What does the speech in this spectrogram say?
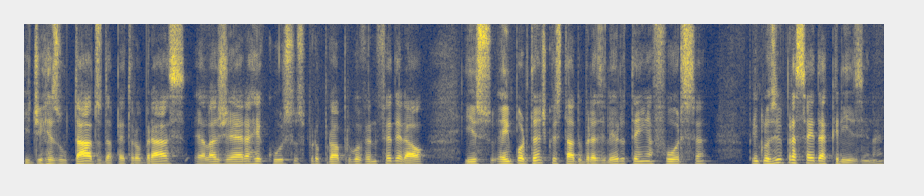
e de resultados da Petrobras, ela gera recursos para o próprio governo federal. Isso é importante que o Estado brasileiro tenha força inclusive para sair da crise, né?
